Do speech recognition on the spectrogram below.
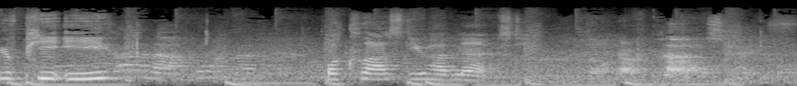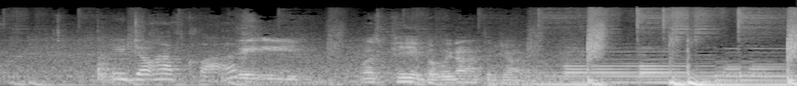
You have PE? What class do you have next? Don't have class. You don't have class? PE. What's PE, but we don't have to join.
